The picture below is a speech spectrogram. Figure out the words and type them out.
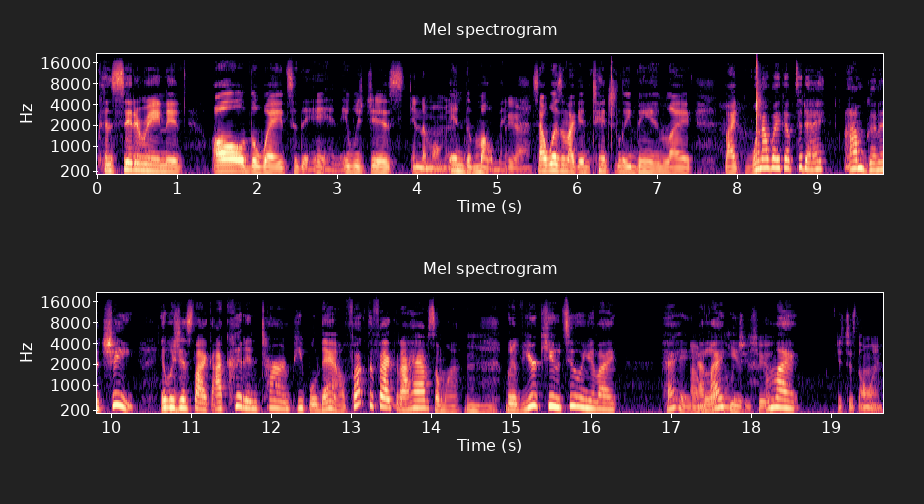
considering it all the way to the end. It was just in the moment. in the moment. Yeah. So I wasn't like intentionally being like, like when I wake up today, I'm gonna cheat. It Mm-hmm. was just like I couldn't turn people down. Fuck the fact that I have someone. Mm-hmm. But if you're cute too and you're like, hey, I'm i like you, you, too. I'm like, it's just on.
